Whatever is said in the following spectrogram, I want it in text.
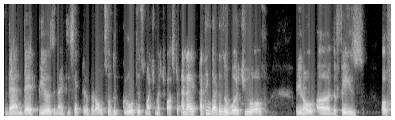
than their peers in IT sector, but also the growth is much, much faster. And I, I think that is a virtue of, you know, uh, the phase of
